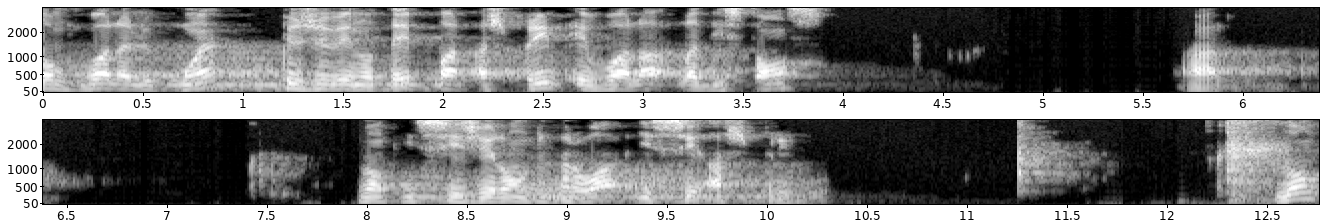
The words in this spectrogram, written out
Donc voilà le point que je vais noter par H' et voilà la distance. Voilà. Donc ici j'ai l'angle droit, ici H'. Donc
